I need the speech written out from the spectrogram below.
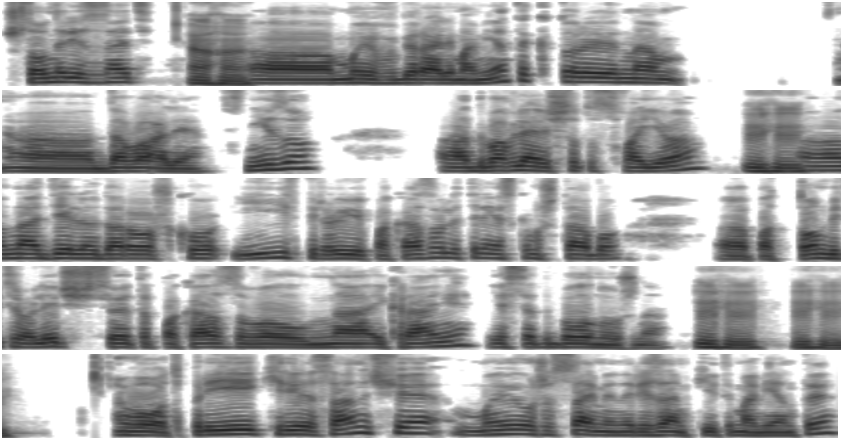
что нарезать. Ага. А, мы выбирали моменты, которые нам, а, давали снизу, а, добавляли что-то свое, Мгм. а, на отдельную дорожку и в перерыве показывали тренерскому штабу. А, потом Дмитрий Валерьевич все это показывал на экране, если это было нужно. Мгм. Мгм. Вот. При Кирилле Саныче мы уже сами нарезаем какие-то моменты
